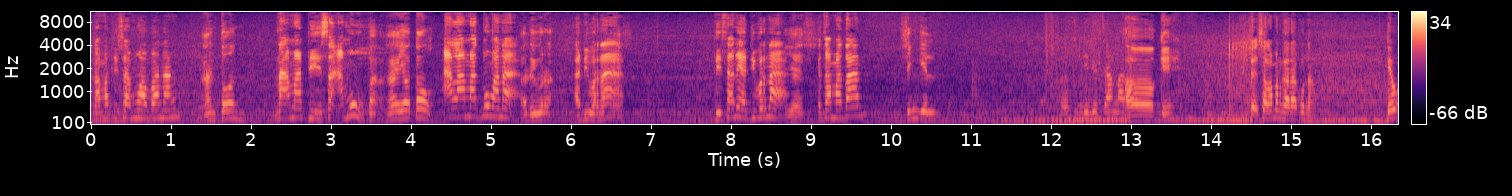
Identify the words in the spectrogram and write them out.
Nama desamu apa, Nang? Anton Nama desamu. Pak Kayoto Alamatmu mana? ada ura Adi Warna. Desanya Adi Warna. Yes. Kecamatan? singgil Di kecamatan. Oke. Saya salaman karo aku, Nang. Kau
